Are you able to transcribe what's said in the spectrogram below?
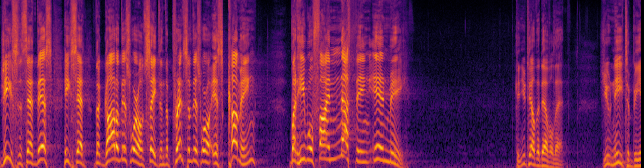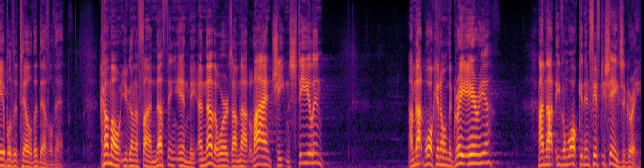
Jesus said this He said, The God of this world, Satan, the prince of this world, is coming but he will find nothing in me. Can you tell the devil that? You need to be able to tell the devil that. Come on, you're going to find nothing in me. In other words, I'm not lying, cheating, stealing. I'm not walking on the gray area. I'm not even walking in 50 shades of gray.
